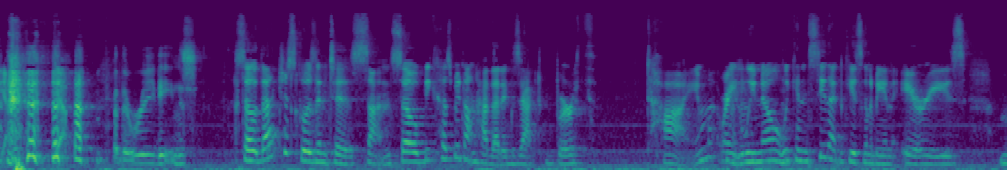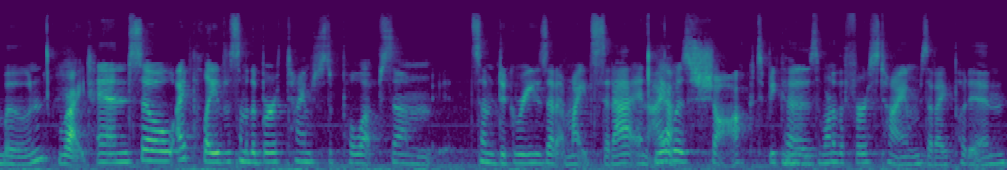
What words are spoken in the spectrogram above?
Yeah, yeah. for the readings. So that just goes into his sun. So because we don't have that exact birth time, right? Mm-hmm. We know we can see that he's going to be an Aries moon. Right. And so I played with some of the birth times just to pull up some some degrees that it might sit at, and I Yeah. Mm-hmm. was shocked because one of the first times that I put in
